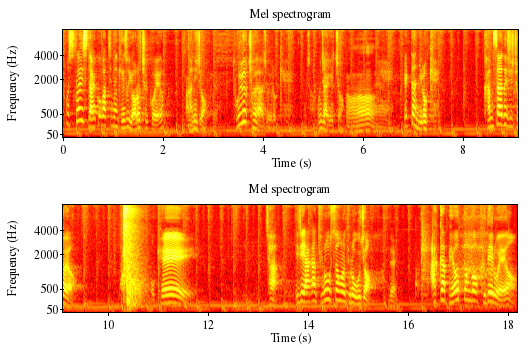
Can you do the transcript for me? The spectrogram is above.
그럼 슬라이스 날 것 같으면 계속 열어칠 거예요? 아니죠. 네. 돌려쳐야죠 이렇게. 우선 뭔지 알겠죠? 아, 네. 일단 이렇게 감싸듯이 쳐요. 오케이. 자 이제 약간 드로우성으로 들어오죠. 네. 아까 배웠던 거 그대로예요.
